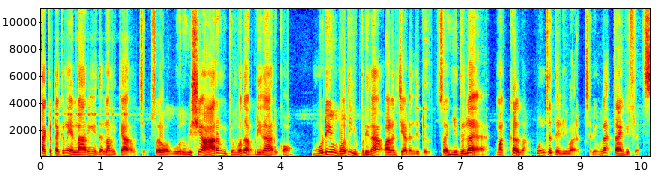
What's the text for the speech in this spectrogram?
டக்கு டக்குன்னு எல்லாரையும் இதெல்லாம் விற்க ஆரம்பிச்சிடும் ஸோ ஒரு விஷயம் ஆரம்பிக்கும் போது அப்படிதான் இருக்கும். முடியும் போது இப்படி தான் வளர்ச்சி அடைஞ்சிட்டு ஸோ இதில் மக்கள் தான் கொஞ்சம் தெளிவாக இருக்கும் சரிங்களா? தேங்க்யூ ஃப்ரெண்ட்ஸ்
